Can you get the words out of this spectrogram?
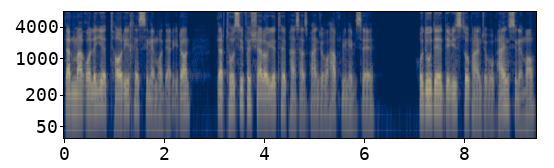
در مقاله تاریخ سینما در ایران در توصیف شرایط پس از 57 می نویسه حدود 255 سینما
